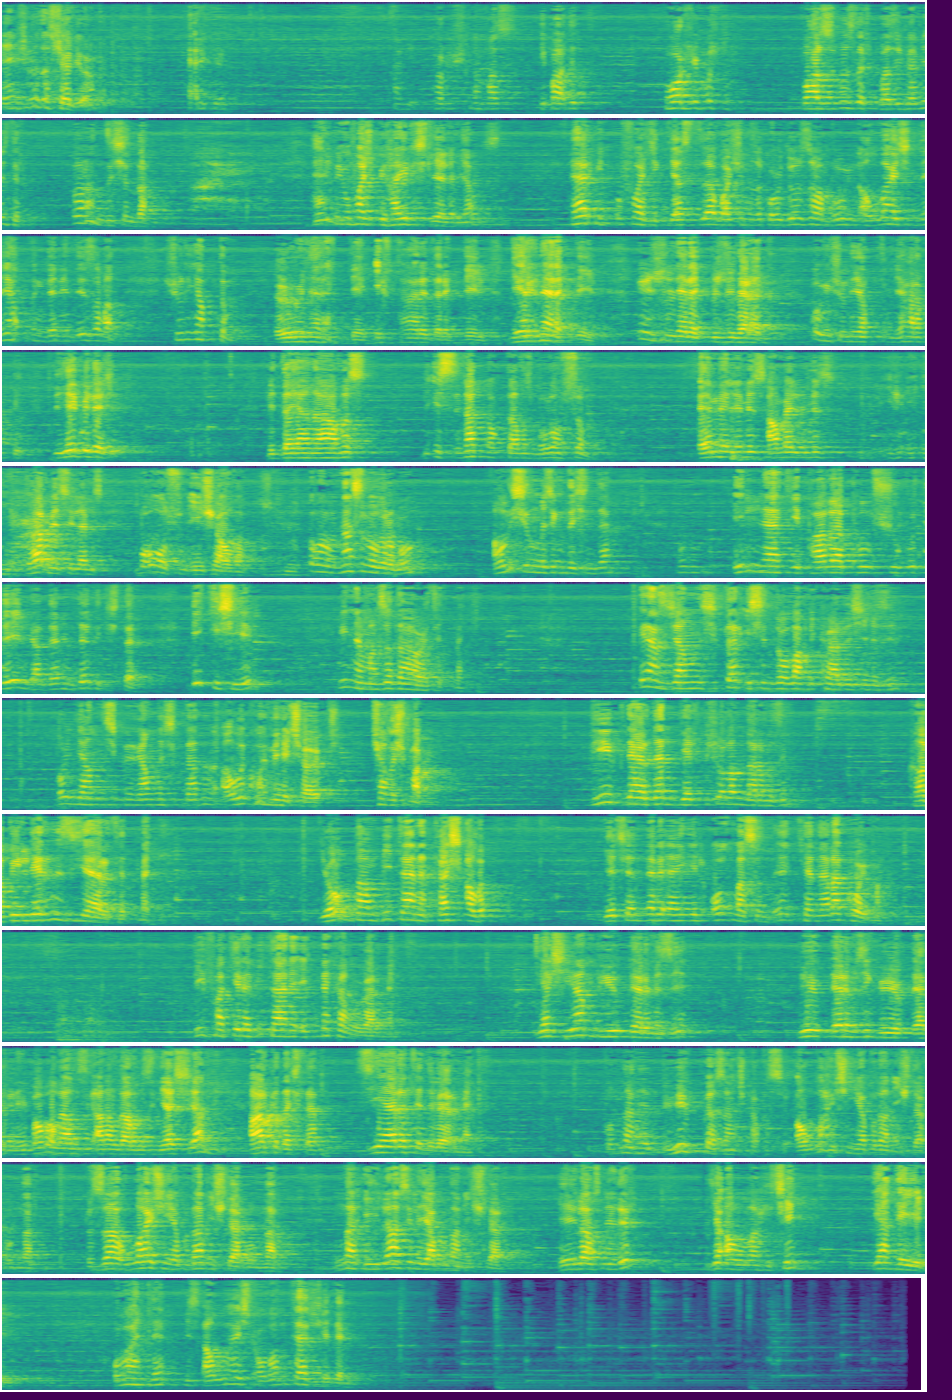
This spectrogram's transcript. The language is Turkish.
Ben şunu da söylüyorum. Her gün hani oruç, namaz, ibadet borcumuzdur. Varzımızdır, vazifemizdir. Onun dışında her gün ufacık bir hayır işleyelim yalnız. Her gün ufacık yastığa başımıza koyduğun zaman bugün Allah için ne yaptın denildiği zaman şunu yaptım. Övünerek değil, iftihar ederek değil, gerinerek değil, üzülerek, üzülerek bugün şunu yaptım ya Rabbi diyebilecek bir dayanağımız, bir istinat noktamız bulunsun. Emelimiz, amelimiz, ihtar vesilemiz bu olsun inşallah. O nasıl olur mu? Alışılmışın dışında bu illaki para, pul, şu bu değil ya demin dedik işte. Bir kişiyi bir namaza davet etmek. Biraz yanlışlıklar içinde olan bir kardeşimizi o yanlışlık, yanlışlıklardan alıkoymaya ça- çalışmak. Büyüklerden geçmiş olanlarımızın kabirlerini ziyaret etmek. Yoldan bir tane taş alıp geçenlere engel olmasın diye kenara koymak. Bir fakire bir tane ekmek alıvermek. Yaşayan büyüklerimizi, büyüklerimizin büyüklerini, babalarımızın, analarımızın yaşayan arkadaşlar ziyaret edivermek. Bunlar hep büyük kazanç kapısı. Allah için yapılan işler bunlar. Rıza Allah için yapılan işler bunlar. Bunlar ihlas ile yapılan işler. İhlas nedir? Ya Allah için ya değil. O halde biz Allah için olanı tercih edelim.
